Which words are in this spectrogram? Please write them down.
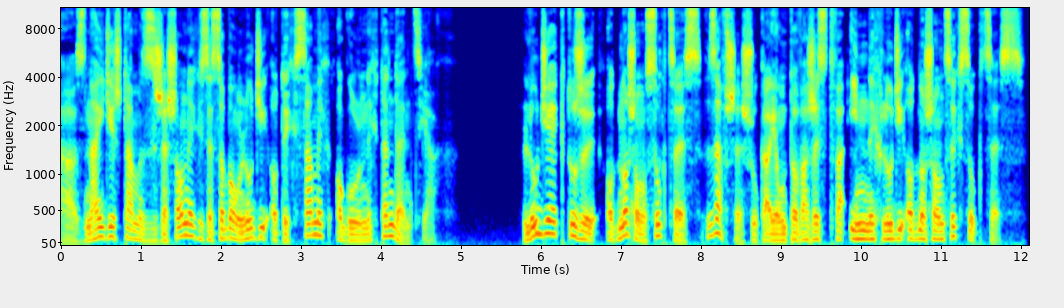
a znajdziesz tam zrzeszonych ze sobą ludzi o tych samych ogólnych tendencjach. Ludzie, którzy odnoszą sukces, zawsze szukają towarzystwa innych ludzi odnoszących sukces,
